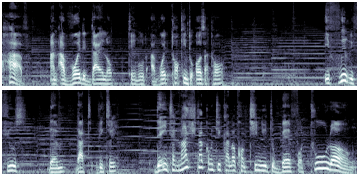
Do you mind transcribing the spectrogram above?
have and avoid the dialogue table, avoid talking to us at all. If we refuse them that victory, the international community cannot continue to bear for too long.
